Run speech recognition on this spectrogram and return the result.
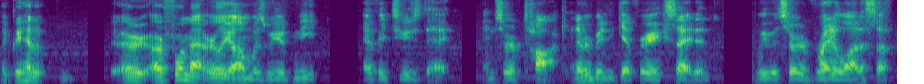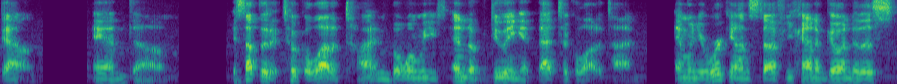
Like we had a, our our format early on was we would meet every Tuesday and sort of talk, and everybody would get very excited. We would sort of write a lot of stuff down, and um, it's not that it took a lot of time, but when we ended up doing it, that took a lot of time. and when you're working on stuff, you kind of go into this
